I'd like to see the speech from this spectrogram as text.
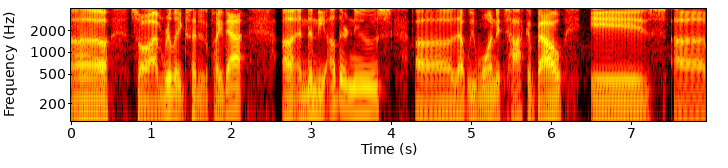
Uh, so I'm really excited to play that. Uh, and then the other news uh, that we want to talk about is uh,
